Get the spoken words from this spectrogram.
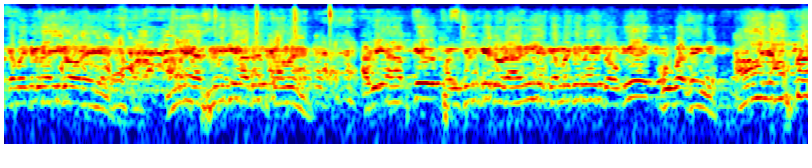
अकेमेटलाइज हो रहे हैं। हमें हंसने की आदत कम है। अभी आपके फ़ंक्शन के दौरान ही अकेमेटलाइज होके खूब हंसेंगे। आज आपका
